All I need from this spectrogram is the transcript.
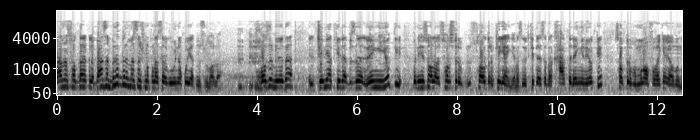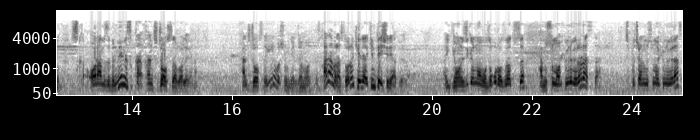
Ba'zan soddalik qilib, ba'zan bilib bilmasdan shunaqa narsalarga o'ynab qo'yyapti musulmonlar. Hozir bu yerda e, kelyapti kelyapti bizda rengi yo'qki, bir insonlar solishtirib soldirib kelganga. Masalan, o'tib ketaversa bir qalbda rengini yo'qki, solib turib bu munofiq ekan yo buni oramizda bilmaymiz qancha josuslar borligini. Qancha josuslarga gapirish mumkin jamoatimiz. Qana bilasiz, to'g'rimi? Kelyapti, kim tekshiryapti bu yerda? Yoningizga kelib namoz o'qib, ro'zalar tutsa, ha musulmon hukmini beraverasiz-da. Chippacho'ni musulmon hukmini berasiz,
